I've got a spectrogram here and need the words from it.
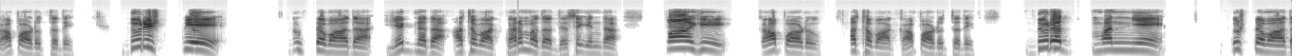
ಕಾಪಾಡುತ್ತದೆ. ದುರಿಷ್ಟೇ ದುಷ್ಟವಾದ ಯಜ್ಞದ ಅಥವಾ ಕರ್ಮದ ದೆಸೆಯಿಂದ ಪಾಹಿ ಕಾಪಾಡು, ಅಥವಾ ಕಾಪಾಡುತ್ತದೆ. ದುರದ್ಮನ್ಯೆ ದುಷ್ಟವಾದ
